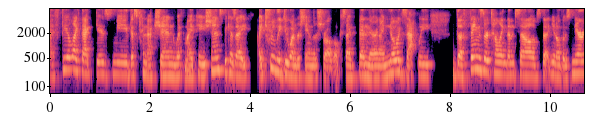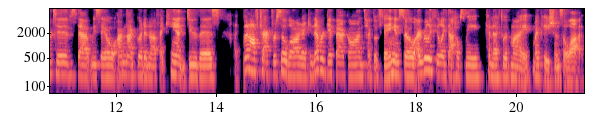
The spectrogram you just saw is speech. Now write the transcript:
I feel like that gives me this connection with my patients because I I truly do understand their struggle because I've been there and I know exactly the things they're telling themselves that you know those narratives that we say oh i'm not good enough i can't do this i've been off track for so long i can never get back on type of thing and so i really feel like that helps me connect with my my patients a lot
